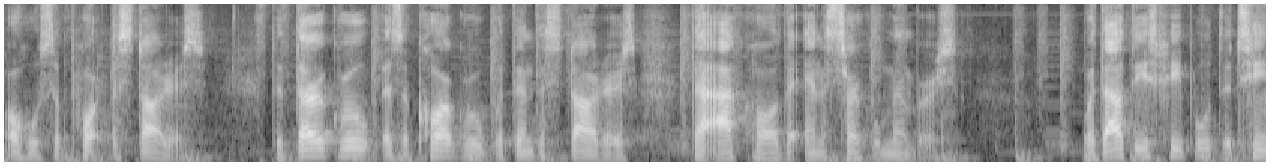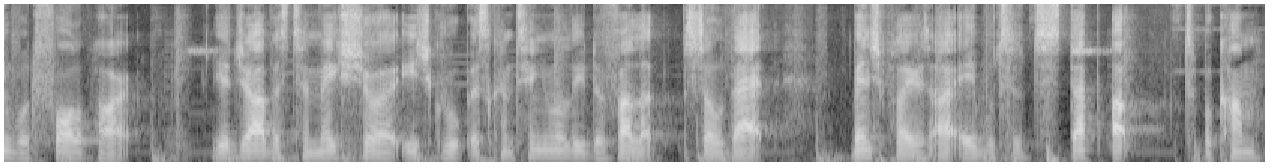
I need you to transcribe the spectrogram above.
or who support the starters. The third group is a core group within the starters that I call the inner circle members. Without these people, the team would fall apart. Your job is to make sure each group is continually developed so that bench players are able to step up to become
